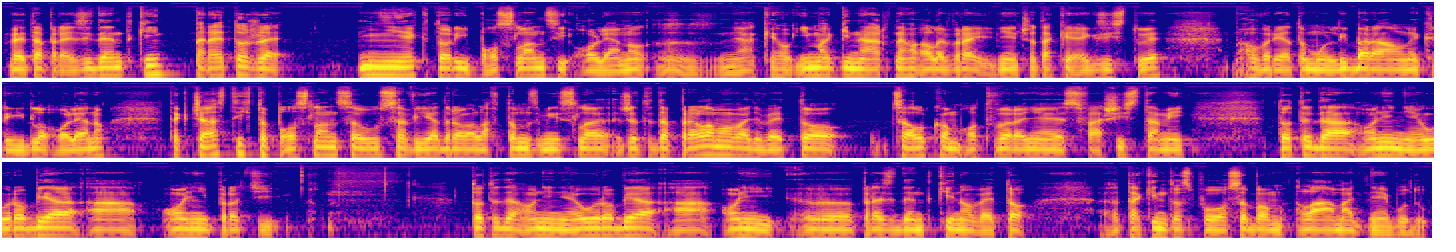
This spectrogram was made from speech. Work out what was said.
veta prezidentky, pretože niektorí poslanci Oliano z nejakého imaginárneho, ale vraj niečo také existuje, hovoria tomu liberálne krídlo Oliano, tak časť týchto poslancov sa vyjadrovala v tom zmysle, že teda prelamovať veto celkom otvorene s fašistami, to teda oni neurobia a oni proti to teda oni neurobia a oni e, prezidentky no veto. e, takýmto spôsobom lámať nebudú.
